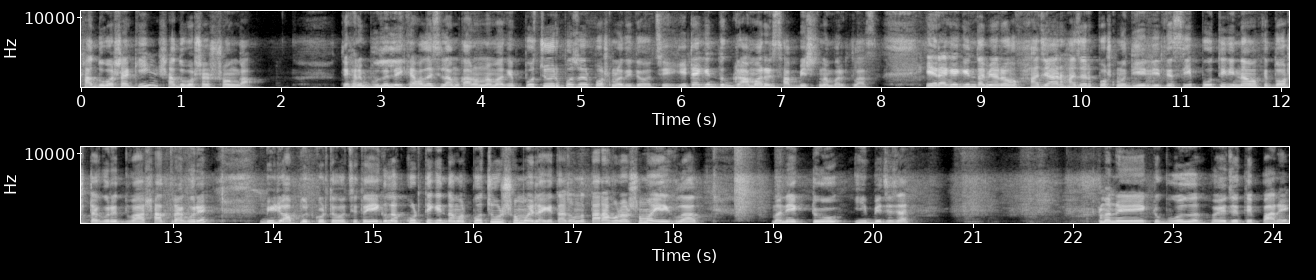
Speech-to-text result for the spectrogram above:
সাধু ভাষা কি? সাধু ভাষার সংজ্ঞা। তো এখানে ভুলে লিখে ফেলেছিলাম কারণ আমাকে প্রচুর প্রচুর প্রশ্ন দিতে হচ্ছে। এটা কিন্তু গ্রামারের ছাব্বিশ নাম্বার ক্লাস। এর আগে কিন্তু আমি আরও হাজার হাজার প্রশ্ন দিয়ে দিতেছি। প্রতিদিন আমাকে দশটা করে বা সাতটা করে ভিডিও আপলোড করতে হচ্ছে। তো এগুলো করতে কিন্তু আমার প্রচুর সময় লাগে। তার জন্য তাড়াহুড়ার সময় এগুলা মানে একটু ই বেজে যায়। মানে একটু ভুল হয়ে যেতে পারে।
